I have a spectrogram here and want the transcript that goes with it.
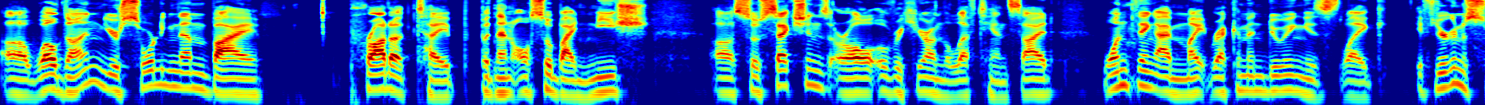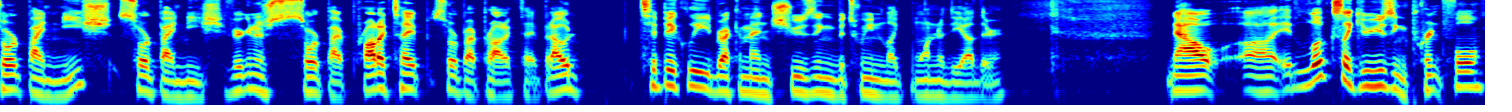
Uh, well done. You're sorting them by product type, but then also by niche. Uh, so sections are all over here on the left hand side. One thing I might recommend doing is like if you're going to sort by niche, sort by niche. If you're going to sort by product type, sort by product type. But I would typically recommend choosing between like one or the other. Now, uh, it looks like you're using Printful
